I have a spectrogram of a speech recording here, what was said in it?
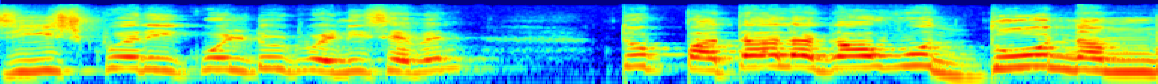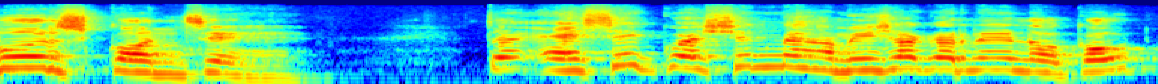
G square equal to twenty seven तो पता लगाओ वो दो नंबर्स कौन से हैं? तो ऐसे क्वेश्चन में हमेशा करना है नॉकआउट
